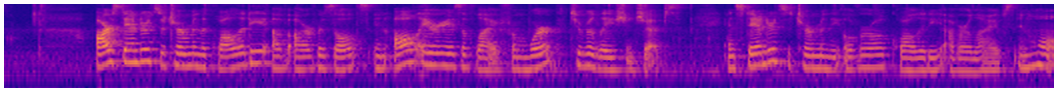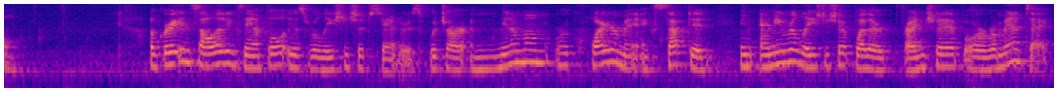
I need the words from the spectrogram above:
Our standards determine the quality of our results in all areas of life, from work to relationships, and standards determine the overall quality of our lives in whole. A great and solid example is relationship standards, which are a minimum requirement accepted in any relationship, whether friendship or romantic.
